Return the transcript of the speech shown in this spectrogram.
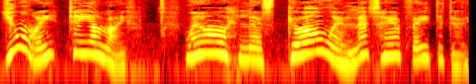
joy to your life. Well, let's go and let's have faith today.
